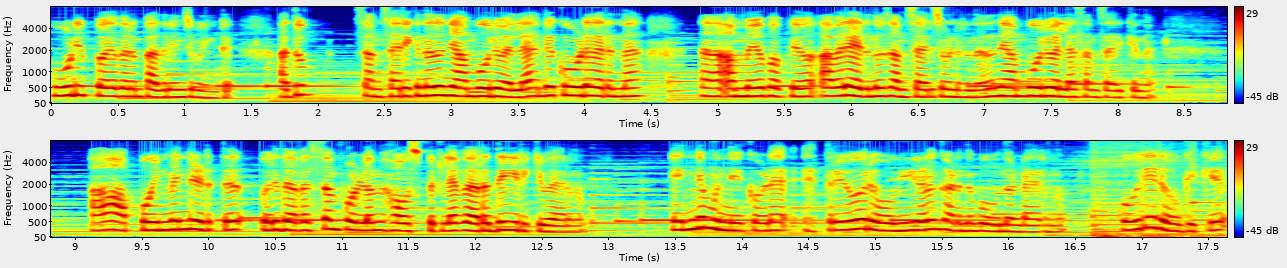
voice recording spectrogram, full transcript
കൂടിപ്പോയ വെറും പതിനഞ്ച് മിനിറ്റ്. അതും സംസാരിക്കുന്നത് ഞാൻ പോലും അല്ല എന്റെ കൂടെ വരുന്ന അമ്മയോ പപ്പയോ അവരായിരുന്നു സംസാരിച്ചുകൊണ്ടിരുന്നത്. ഞാൻ പോലും അല്ല സംസാരിക്കുന്നത്. ആ അപ്പോയിൻമെന്റ് എടുത്ത് ഒരു ദിവസം ഫുള്ളും ഹോസ്പിറ്റലിൽ വെറുതെ ഇരിക്കുമായിരുന്നു എന്റെ മുന്നേ കൂടെ എത്രയോ രോഗികളും കടന്നു പോകുന്നുണ്ടായിരുന്നു. ഒരു രോഗിക്ക്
